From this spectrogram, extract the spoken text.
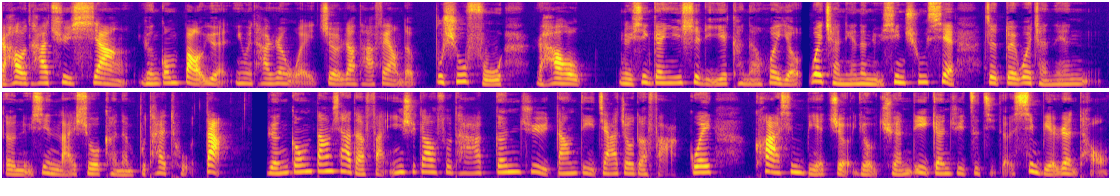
然后她去向员工抱怨，因为她认为这让她非常的不舒服。然后。女性更衣室里也可能会有未成年的女性出现，这对未成年的女性来说可能不太妥当。员工当下的反应是告诉她，根据当地加州的法规，跨性别者有权利根据自己的性别认同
